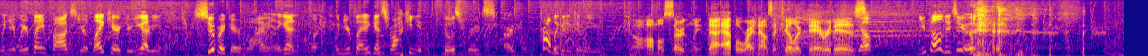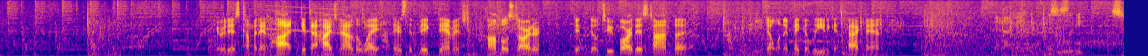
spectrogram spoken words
when you're when you're playing Fox, your light character, you gotta be super careful. I mean, again, when you're playing against Rocke, those fruits are probably gonna kill you. Oh, almost certainly. That apple right now is a killer. There it is. Yep, you called it too. Here it is coming in hot. Get that Hydrant out of the way. There's the big damage. Combo starter. Didn't go too far this time, but you don't want to make a lead against Pac-Man. Yeah, I mean, this is it's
